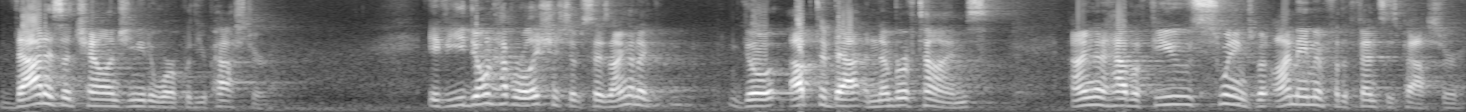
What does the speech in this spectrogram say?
That is a challenge you need to work with your pastor. If you don't have a relationship that says, I'm going to go up to bat a number of times, I'm going to have a few swings, but I'm aiming for the fences, Pastor.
